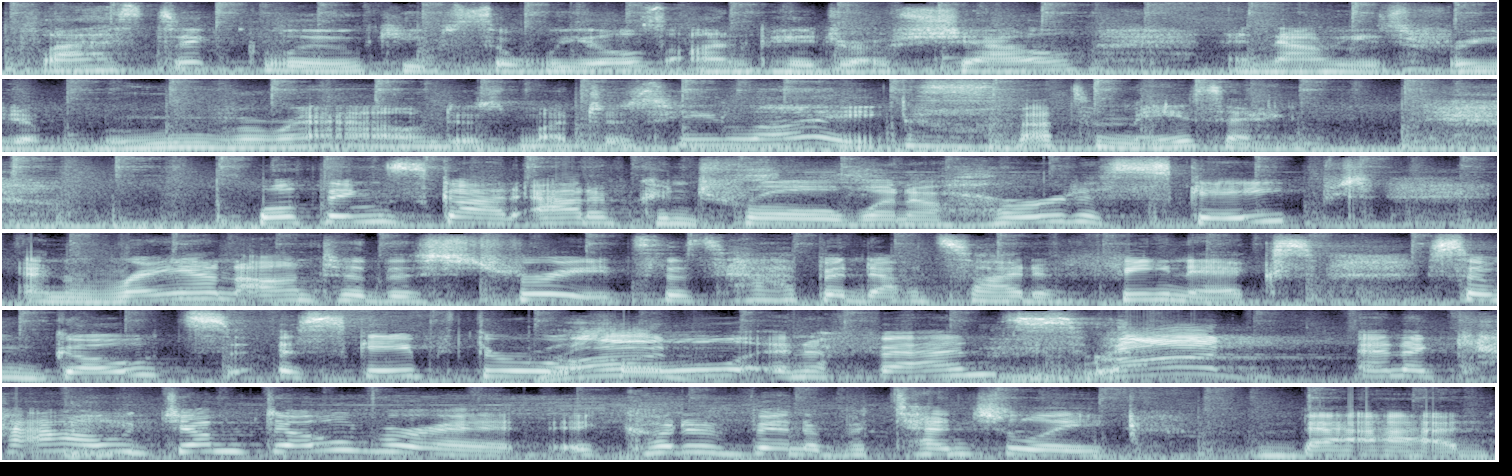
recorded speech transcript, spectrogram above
Plastic glue keeps the wheels on Pedro's shell, and now he's free to move around as much as he likes. Oh, that's amazing. Well, things got out of control when a herd escaped and ran onto the streets. This happened outside of Phoenix. Some goats escaped through Run. a hole in a fence. Run! And a cow jumped over it. It could have been a potentially bad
